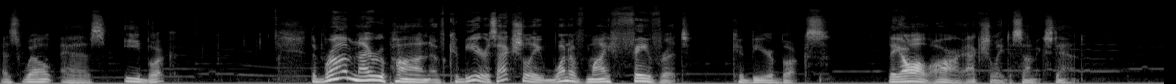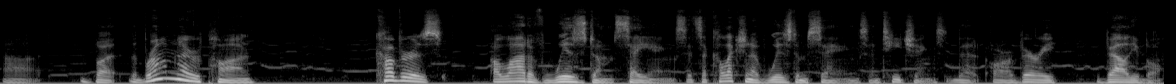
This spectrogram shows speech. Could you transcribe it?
as well as ebook. The Brahm Nirupan of Kabir is actually one of my favorite Kabir books. They all are, actually, to some extent. Uh, but the Brahm Nirupan covers a lot of wisdom sayings. It's a collection of wisdom sayings and teachings that are very valuable.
